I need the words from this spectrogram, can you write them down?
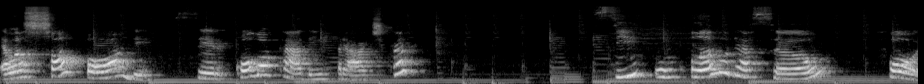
ela só pode ser colocada em prática se um plano de ação for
